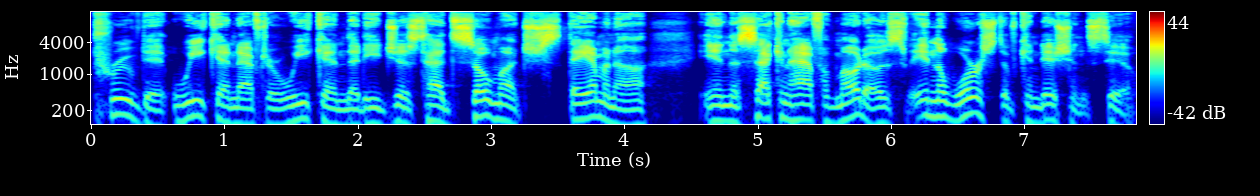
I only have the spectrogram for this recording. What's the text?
proved it weekend after weekend that he just had so much stamina in the second half of motos in the worst of conditions, too.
